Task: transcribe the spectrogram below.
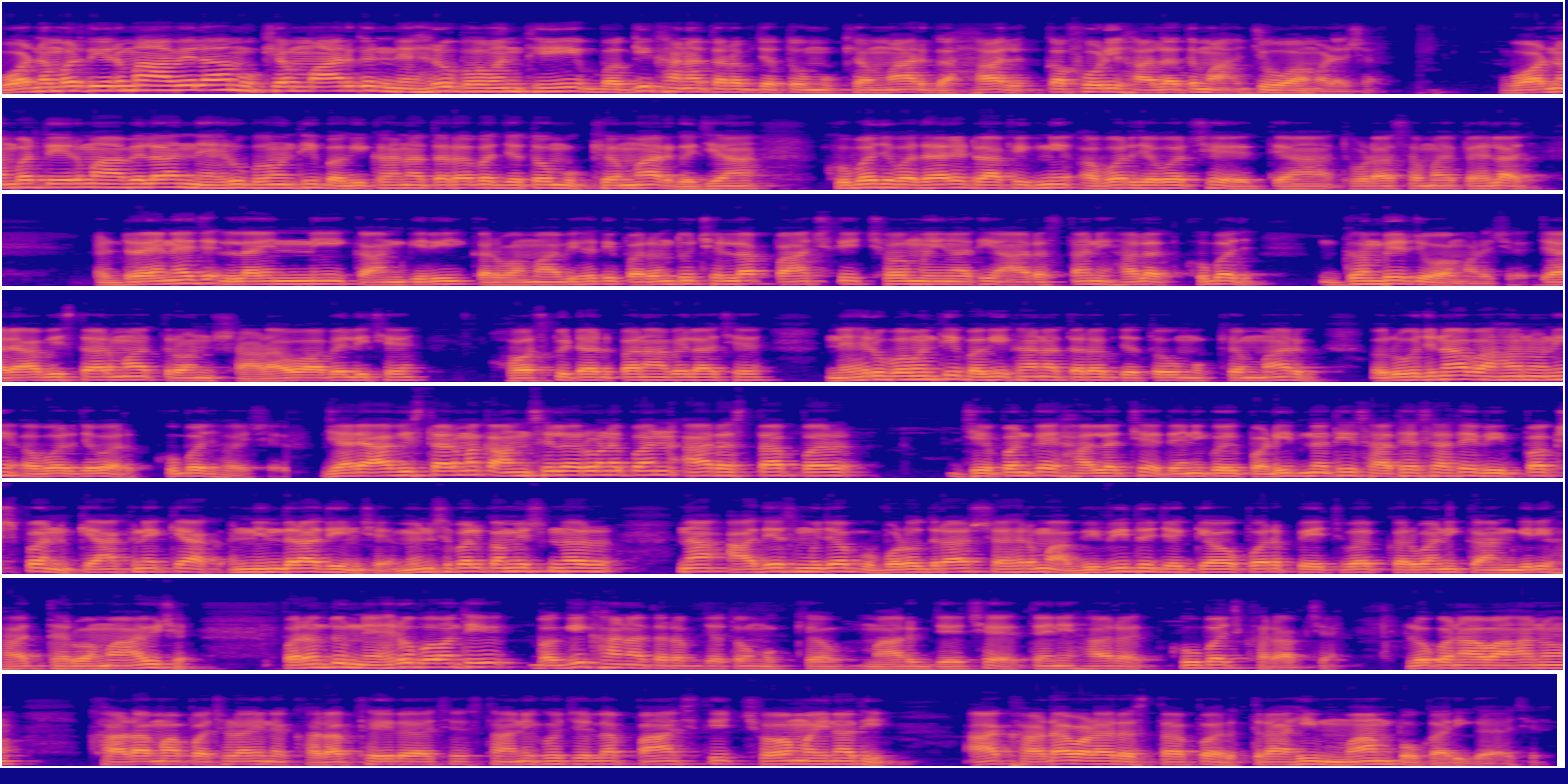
Ward number તેરમાં આવેલા મુખ્ય માર્ગ નહેરુ ભવનથી બગીખાના તરફ જતો મુખ્ય માર્ગ હાલ કફોડી હાલતમાં જોવા મળે છે. વોર્ડ નંબર તેરમાં આવેલા નહેરુ ભવનથી બગીખાના તરફ જતો મુખ્ય માર્ગ, જ્યાં ખૂબ જ વધારે ટ્રાફિકની અવર જવર છે, ત્યાં થોડા સમય પહેલાં જ ડ્રેનેજ લાઇનની કામગીરી કરવામાં આવી હતી, પરંતુ છેલ્લા પાંચથી છ મહિનાથી આ રસ્તાની હાલત ખૂબ જ ગંભીર જોવા મળે છે. જ્યારે આ વિસ્તારમાં ત્રણ શાળાઓ આવેલી છે હોસ્પિટલ પણ આવેલા છે. નહેરુ ભવનથી બગીખાના તરફ જતો મુખ્ય માર્ગ રોજના વાહનોની અવર જવર ખૂબ જ હોય છે. જ્યારે આ વિસ્તારમાં કાઉન્સિલરોને પણ આ રસ્તા પર જે પણ કંઈ હાલત છે તેની કોઈ પડી જ નથી. સાથે સાથે વિપક્ષ પણ ક્યાંક ને ક્યાંક નિંદ્રાધીન છે. મ્યુનિસિપલ કમિશનરના આદેશ મુજબ વડોદરા શહેરમાં વિવિધ જગ્યાઓ પર પેચવર્ક કરવાની કામગીરી હાથ ધરવામાં આવી છે. પરંતુ નહેરુ ભવનથી બગીખાના તરફ જતો મુખ્ય માર્ગ જે છે તેની હાલત ખૂબ જ ખરાબ છે. લોકોના વાહનો ખાડામાં પછડાઈને ખરાબ થઈ રહ્યા છે. સ્થાનિકો છેલ્લા પાંચથી છ મહિનાથી આ ખાડાવાળા રસ્તા પર ત્રાહીમામ પોકારી ગયા છે.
